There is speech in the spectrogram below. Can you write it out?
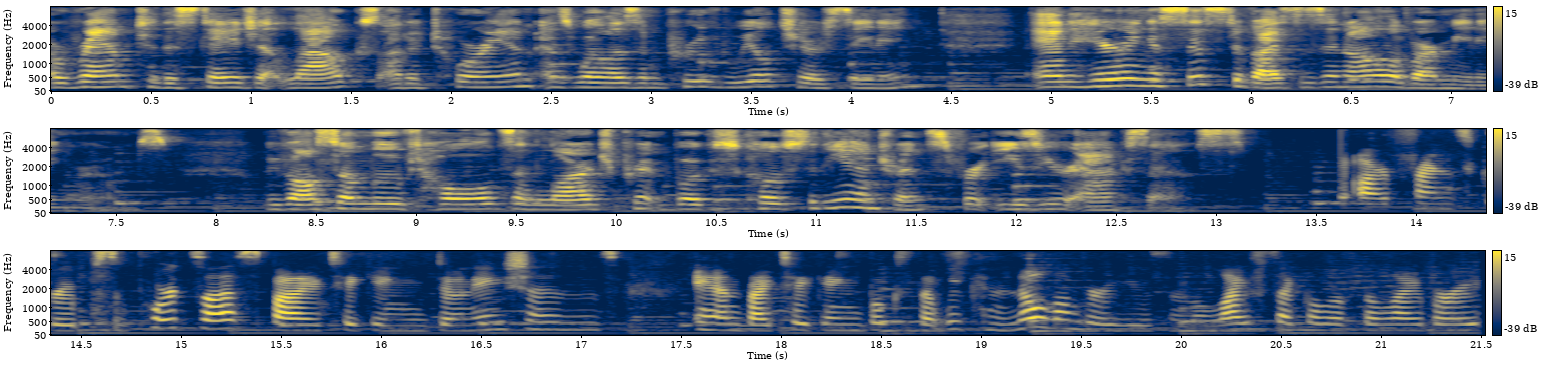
a ramp to the stage at Loucks Auditorium, as well as improved wheelchair seating, and hearing assist devices in all of our meeting rooms. We've also moved holds and large print books close to the entrance for easier access. Our Friends group supports us by taking donations and by taking books that we can no longer use in the life cycle of the library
